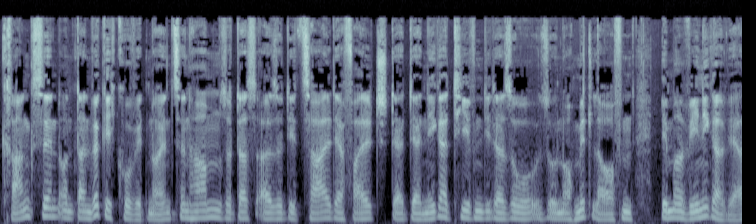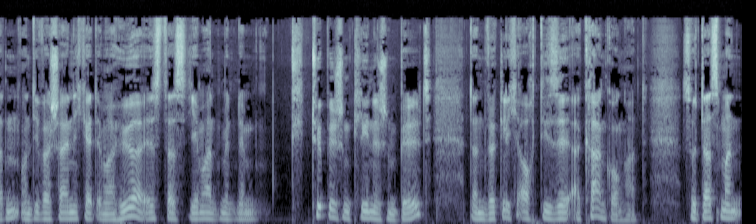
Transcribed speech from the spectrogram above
krank sind und dann wirklich Covid-19 haben, sodass also die Zahl der falsch, der, der Negativen, die da so, so noch mitlaufen, immer weniger werden und die Wahrscheinlichkeit immer höher ist, dass jemand mit einem typischen klinischen Bild dann wirklich auch diese Erkrankung hat. So dass man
